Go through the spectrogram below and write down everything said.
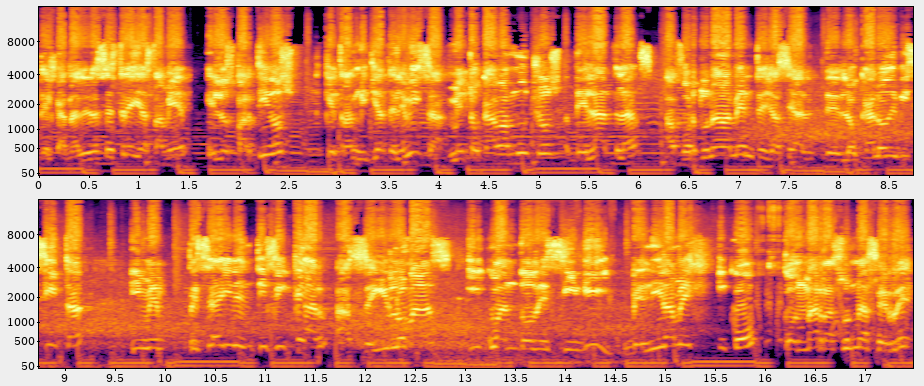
del canal de las estrellas también en los partidos que transmitía Televisa. Me tocaba muchos del Atlas, afortunadamente, ya sea de local o de visita, y me empecé a identificar, a seguirlo más y cuando decidí venir a México, con más razón me aferré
